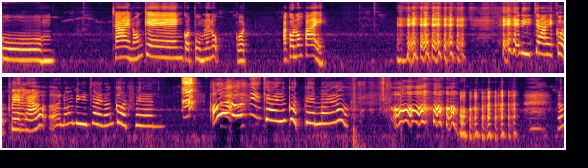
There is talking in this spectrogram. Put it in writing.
ปุ่ม ใช่ น้องเก่ง กดปุ่มเลยลูก กดอะกดลงไป ดีใจกดเป็นแล้ว เออน้องดีใจน้องกดเป็นโอ้น้อดีใจแล้วกดเป็นแล้วโอ้น้อง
